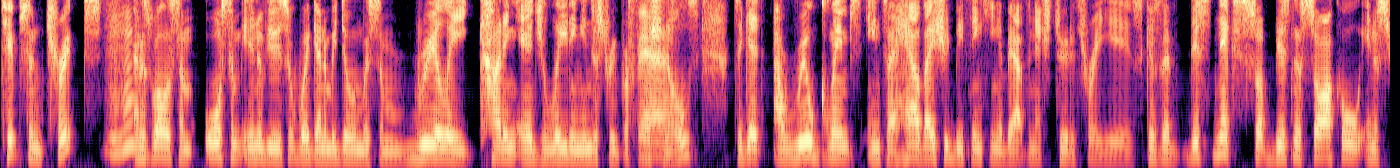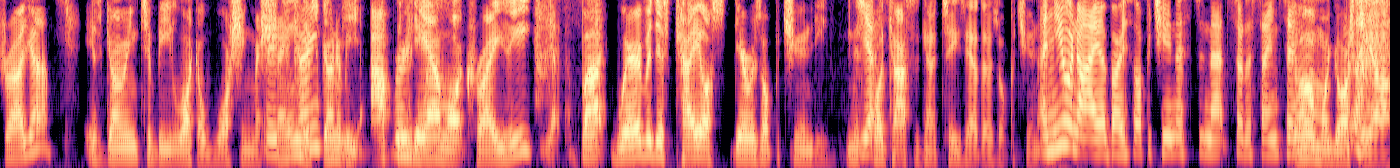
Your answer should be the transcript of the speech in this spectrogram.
tips and tricks, Mhm. and as well as some awesome interviews that we're going to be doing with some really cutting edge leading industry professionals to get a real glimpse into how they should be thinking about the next two to three years. Because this next business cycle in Australia is going to be like a washing machine. It's going going, to be, up and down like crazy. Yes. But wherever there's chaos, there is opportunity. And this Yes. podcast is going to tease out those opportunities. And you and I are both opportunists in that sort of same sense. Oh my gosh, we are.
